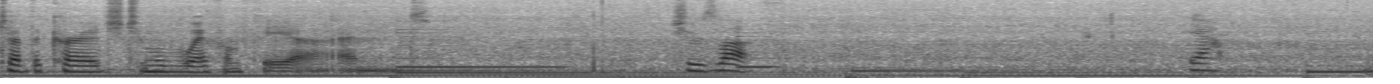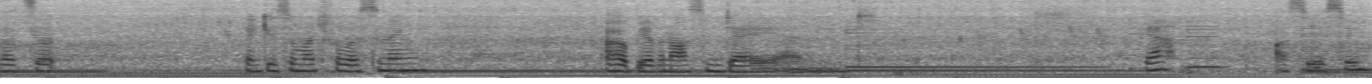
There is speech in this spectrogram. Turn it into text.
to have the courage to move away from fear and choose love. Yeah, that's it. Thank you so much for listening. I hope you have an awesome day and yeah, I'll see you soon.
